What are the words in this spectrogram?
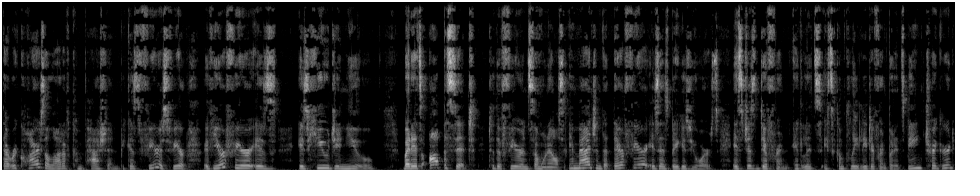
that requires a lot of compassion because fear is fear. If your fear is is huge in you, but it's opposite to the fear in someone else, imagine that their fear is as big as yours. It's just different. It, it's, it's completely different, but it's being triggered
